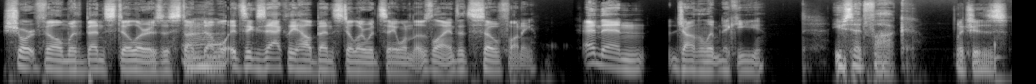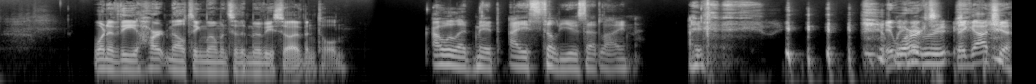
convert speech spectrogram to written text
short film with Ben Stiller as a stunt Uh-huh. double. It's exactly how Ben Stiller would say one of those lines. It's so funny. And then Jonathan Lipnicki, you said fuck, which is one of the heart melting moments of the movie. So I've been told. I will admit, I still use that line. I, It worked. They got you.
